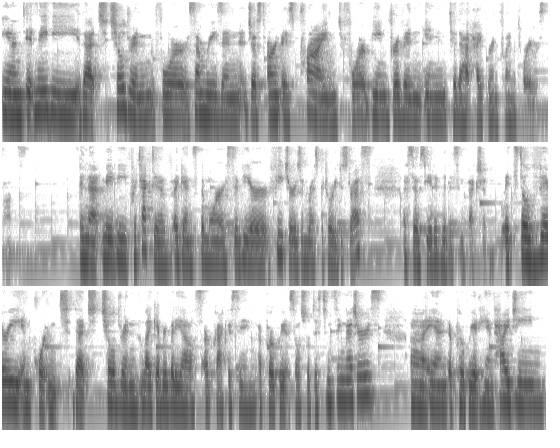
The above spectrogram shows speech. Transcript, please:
And it may be that children, for some reason, just aren't as primed for being driven into that hyperinflammatory response. and that may be protective against the more severe features and respiratory distress associated with this infection. It's still very important that children, like everybody else, are practicing appropriate social distancing measures uh, and appropriate hand hygiene.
